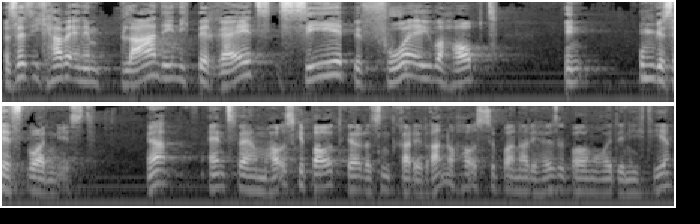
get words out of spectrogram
Das heißt, ich habe einen Plan, den ich bereits sehe, bevor er überhaupt in, umgesetzt worden ist. Ja, ein, zwei haben ein Haus gebaut, ja, da sind gerade dran, noch Haus zu bauen, die Häuser bauen wir heute nicht hier.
